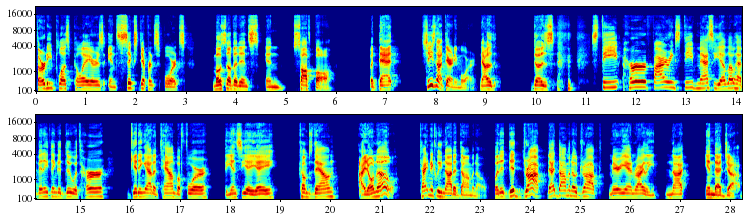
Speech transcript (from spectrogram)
30 plus players in six different sports, most of it in, in softball. But that she's not there anymore. Now, does Steve, her firing Steve Masiello have anything to do with her getting out of town before the NCAA comes down? I don't know. Technically not a domino, but it did drop. That domino dropped Marianne Reilly not in that job.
